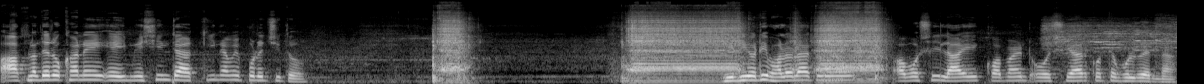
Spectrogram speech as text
আপনাদের ওখানে এই মেশিনটা কি নামে পরিচিত? ভিডিওটি ভালো লাগলে অবশ্যই লাইক কমেন্ট ও শেয়ার করতে ভুলবেন না।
